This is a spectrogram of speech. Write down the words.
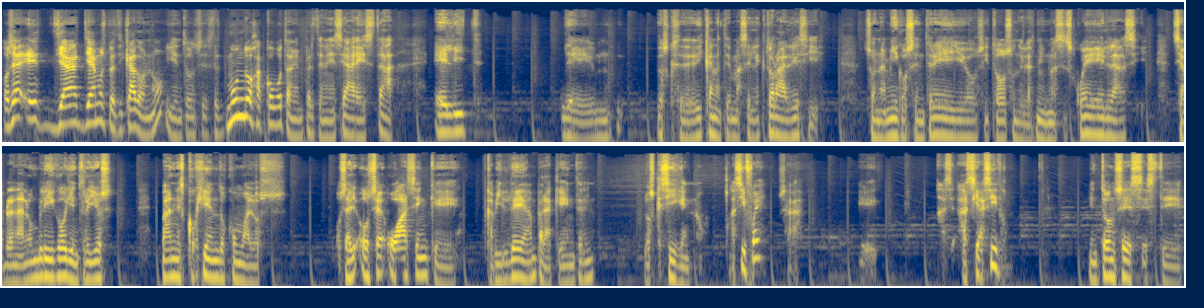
O sea, eh, ya, ya hemos platicado, ¿no? Y entonces Edmundo Jacobo también pertenece a esta élite de mm, los que se dedican a temas electorales y son amigos entre ellos y todos son de las mismas escuelas y se hablan al ombligo y entre ellos van escogiendo como a los, o sea, o, hacen que cabildean para que entren los que siguen, ¿no? Así fue, o sea, eh, así, así ha sido. Entonces, este,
